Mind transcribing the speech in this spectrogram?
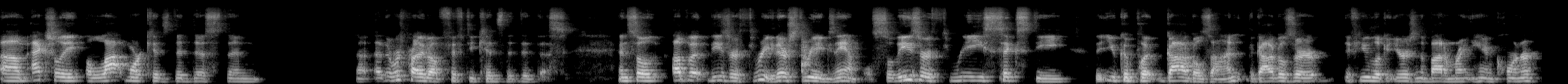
um, actually, a lot more kids did this than Uh, there was probably about 50 kids that did this. And so up at these are three. There's three examples. So these are 360 that you could put goggles on. The goggles are, if you look at yours in the bottom right hand corner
